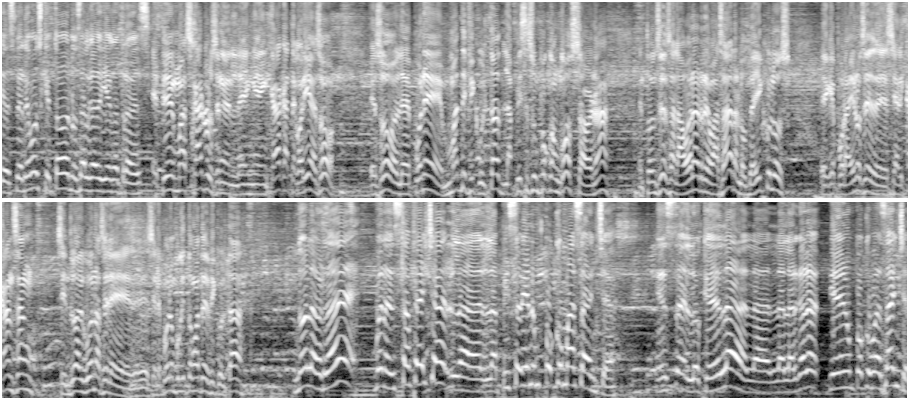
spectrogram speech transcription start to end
esperemos que todo nos salga bien otra vez. Eh, Tienen más carros en, el- en- en cada categoría, eso, eso le pone más dificultad. La pista es un poco angosta, ¿verdad? Entonces a la hora de rebasar a los vehículos eh, que por ahí no se, se alcanzan, sin duda alguna se le, se le pone un poquito más de dificultad. No, la verdad, bueno, esta fecha la, la pista viene un poco más ancha. Esta, lo que es la, la, la largada viene un poco más ancha.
